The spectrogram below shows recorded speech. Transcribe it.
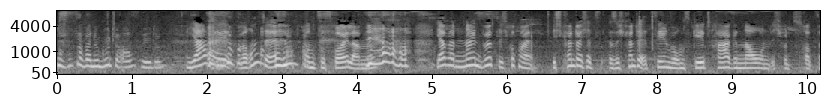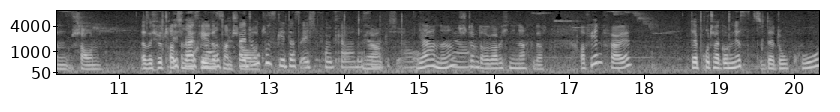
Das ist aber eine gute Ausrede. Ja, weil, warum denn? Um zu spoilern, ne? Ja. Ja, aber nein, wirklich, guck mal, ich könnte euch jetzt, also ich könnte erzählen, worum es geht, haargenau und ich würde es trotzdem schauen. Also ich würde trotzdem empfehlen, noch, dass man Bei schaut. Dokus geht das echt voll klar, das Ja. ich auch. Ja, ne? Ja. Stimmt, darüber habe ich nie nachgedacht. Auf jeden Fall, der Protagonist der Doku,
